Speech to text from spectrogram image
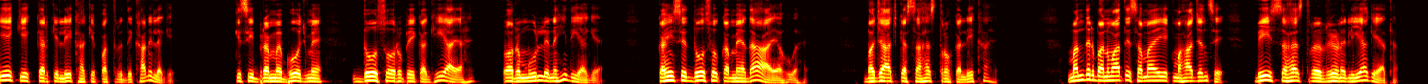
एक एक करके लेखा के पत्र दिखाने लगे। किसी ब्रह्मभोज में दो सौ रुपये का घी आया है और मूल्य नहीं दिया गया। कहीं से दो सौ का मैदा आया हुआ है। बजाज का सहस्त्रों का लेखा है। मंदिर बनवाते समय एक महाजन से बीस सहस्त्र ऋण लिया गया था।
